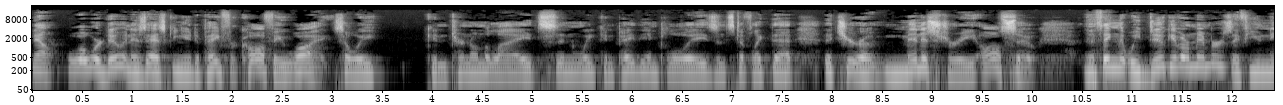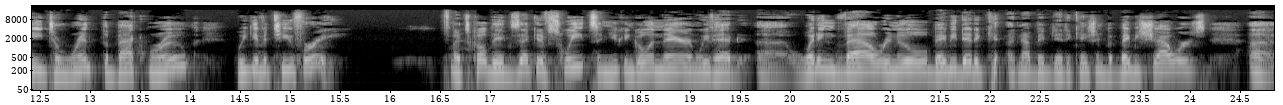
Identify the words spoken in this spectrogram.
Now, what we're doing is asking you to pay for coffee. Why? So we can turn on the lights and we can pay the employees and stuff like that. That you're a ministry also. The thing that we do give our members, if you need to rent the back room, we give it to you free. It's called the Executive Suites, and you can go in there. And we've had uh, wedding vow renewal, baby dedication, uh, not baby dedication, but baby showers, uh,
